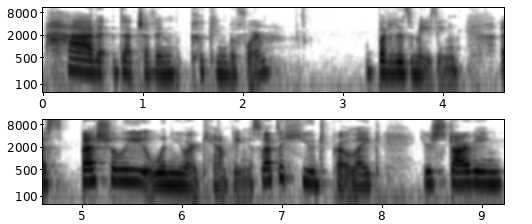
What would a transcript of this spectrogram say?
had Dutch oven cooking before, but it is amazing, especially when you are camping. So that's a huge pro. Like you're starving,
